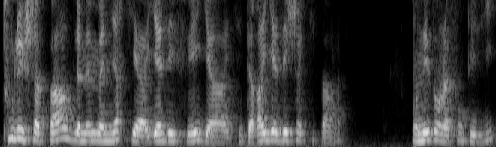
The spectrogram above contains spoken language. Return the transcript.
tous les chats parlent, de la même manière qu'il y y a des fées, etc., il y a des chats qui parlent. On est dans la fantaisie.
